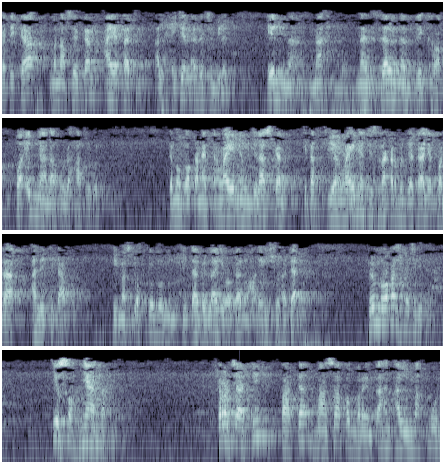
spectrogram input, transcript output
ketika menafsirkan ayat tadi Al-Hijr ayat 9 Inna nahnu nazzalna dzikra wa inna lahu lahafizun dan membawakan ayat yang lain yang menjelaskan kitab yang lainnya diserahkan penjagaannya kepada ahli kitab bima tuhtubu min kitabillahi wa kanu alaihi syuhada. Belum membawakan sebuah cerita. Kisah nyata terjadi pada masa pemerintahan Al-Ma'mun.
